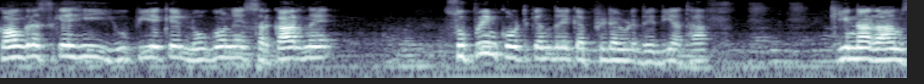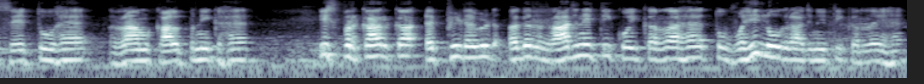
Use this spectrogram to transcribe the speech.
कांग्रेस के ही यूपीए के लोगों ने, सरकार ने सुप्रीम कोर्ट के अंदर एक एफिडेविट दे दिया था कि ना राम सेतु है, राम काल्पनिक है। इस प्रकार का एफिडेविट अगर राजनीति कोई कर रहा है तो वही लोग राजनीति कर रहे हैं।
